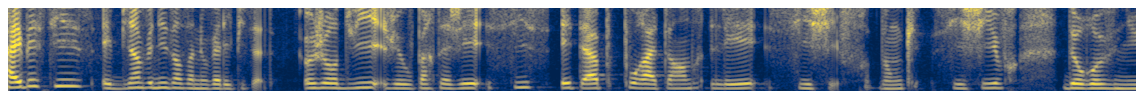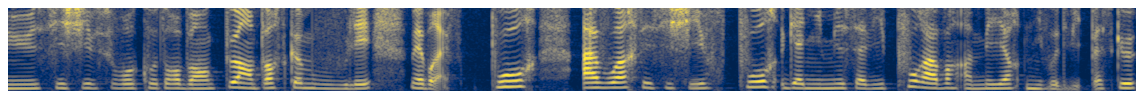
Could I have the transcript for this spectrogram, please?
Hi besties et bienvenue dans un nouvel épisode. Aujourd'hui, je vais vous partager 6 étapes pour atteindre les 6 chiffres. Donc 6 chiffres de revenus, 6 chiffres sur vos comptes en banque, peu importe comme vous voulez. Mais bref, pour avoir ces six chiffres, pour gagner mieux sa vie, pour avoir un meilleur niveau de vie. Parce que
